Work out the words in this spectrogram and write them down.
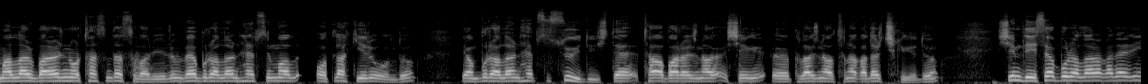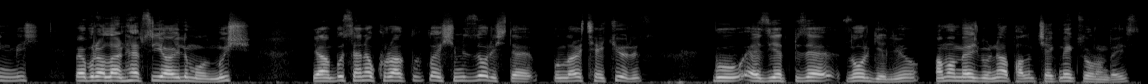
mallar barajın ortasında sıvarıyorum ve buraların hepsi mal otlak yeri oldu. Yani buraların hepsi suydu işte. Ta barajın şey e, plajın altına kadar çıkıyordu. Şimdi ise buralara kadar inmiş ve buraların hepsi yayılım olmuş. Yani bu sene kuraklıkla işimiz zor işte. Bunları çekiyoruz. Bu eziyet bize zor geliyor ama mecbur ne yapalım çekmek zorundayız.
